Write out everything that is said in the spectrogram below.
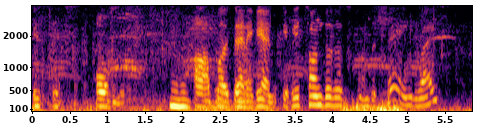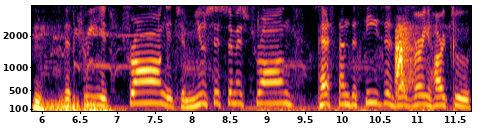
It's it's obvious. Uh, but then again, if it's under the on the shade, right? The tree is strong. Its immune system is strong. Pests and diseases are very hard to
